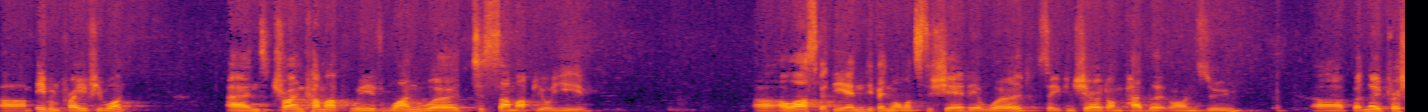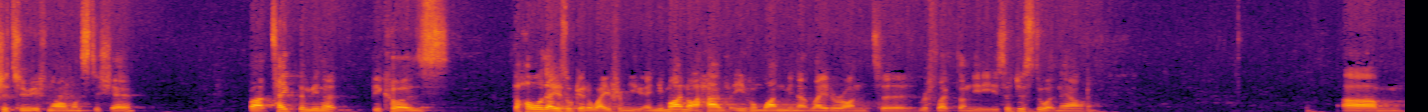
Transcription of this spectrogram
Um, even pray if you want. And try and come up with one word to sum up your year. Uh, I'll ask at the end if anyone wants to share their word, so you can share it on Padlet or on Zoom, uh, but no pressure to if no one wants to share. But take the minute because the holidays will get away from you, and you might not have even one minute later on to reflect on your year. So just do it now. Um,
